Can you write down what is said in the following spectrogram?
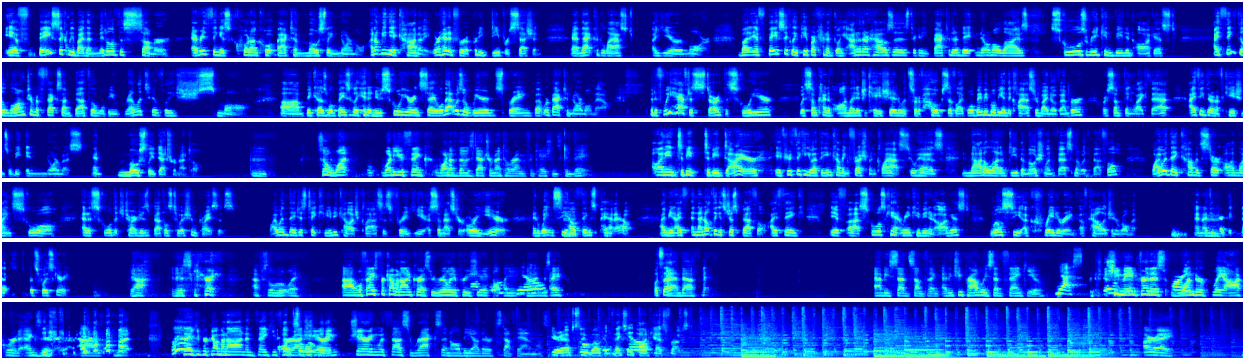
If basically by the middle of the summer everything is quote unquote back to mostly normal. I don't mean the economy. We're headed for a pretty deep recession, and that could last a year or more. But if basically people are kind of going out of their houses, they're getting back to their day, normal lives, schools reconvene in August, I think the long term effects on Bethel will be relatively small. Um, because we'll basically hit a new school year and say, well, that was a weird spring, but we're back to normal now. But if we have to start the school year with some kind of online education with sort of hopes of like, well, maybe we'll be in the classroom by November or something like that, I think the ramifications will be enormous and mostly detrimental. Mm. So what what do you think one of those detrimental ramifications could be? I mean, to be to be dire, if you're thinking about the incoming freshman class who has not a lot of deep emotional investment with Bethel, why would they come and start online school at a school that charges Bethel's tuition prices? Why wouldn't they just take community college classes for a year, a semester, or a year, and wait and see mm-hmm. how things pan out? I mean, I and I don't think it's just Bethel. I think if uh, schools can't reconvene in August, we'll see a cratering of college enrollment, and I mm. think that, that's that's really scary. Yeah, it is scary. Absolutely. Uh, well, thanks for coming on, Chris. We really appreciate all you, you had to say. What's that? And uh, Abby said something. I think she probably said thank you. Yes. She made for this Sorry. wonderfully awkward exit. um, but thank you for coming on and thank you for uh, sharing sharing with us Rex and all the other stuffed animals. You're absolutely welcome. Thank Thanks you. for the podcast, folks. All right.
